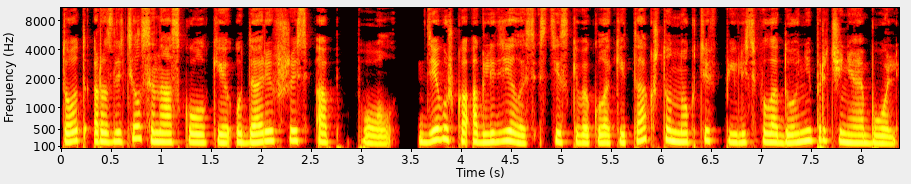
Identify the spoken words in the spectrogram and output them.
Тот разлетелся на осколки, ударившись об пол. Девушка огляделась, стискивая кулаки так, что ногти впились в ладони, причиняя боль.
